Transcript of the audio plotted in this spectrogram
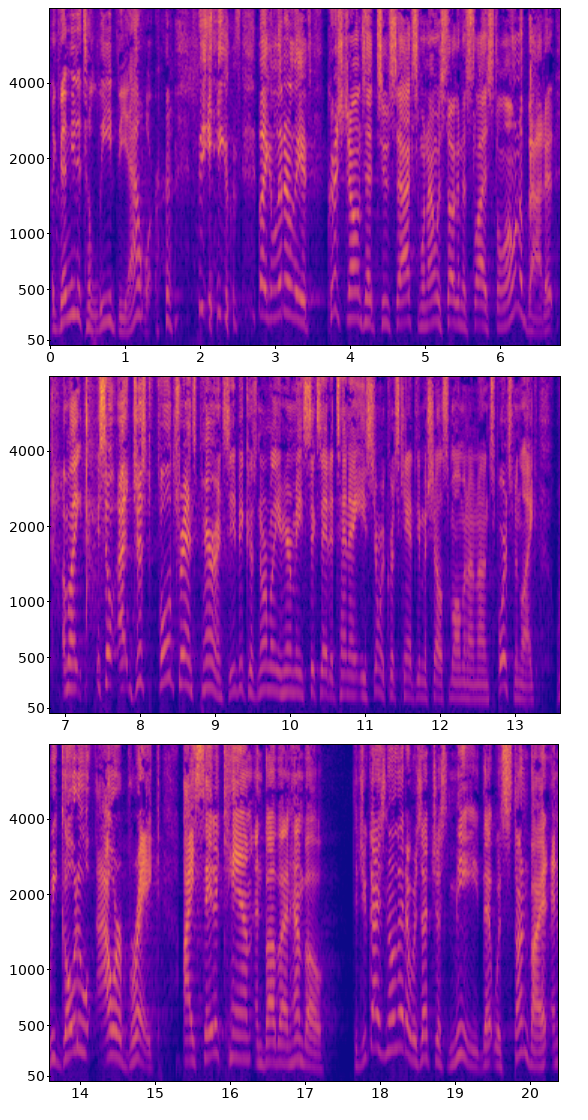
Like that needed to lead the hour. the Eagles, like literally, it's Chris Jones had two sacks. When I was talking to Sly Stallone about it, I'm like, so I, just full transparency because normally you hear me 6 8 to 10 a Eastern with Chris Canty Michelle Smallmon on Unsportsmanlike. We go to our break. I say to Cam and Bubba and Hembo, did you guys know that, or was that just me that was stunned by it? And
